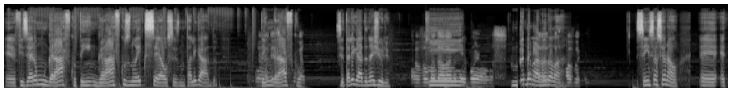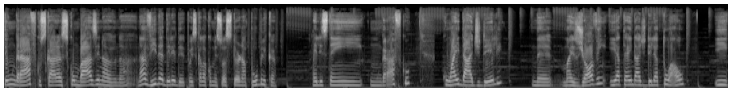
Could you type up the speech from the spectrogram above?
é, fizeram um gráfico, tem gráficos no Excel, vocês não tá ligado. Tem um gráfico. Você tá ligado, né, Júlio? Eu vou mandar lá no Que- meu. Manda lá, manda lá. Sensacional. É, é, tem um gráfico, os caras, com base na, na, na vida dele, depois que ela começou a se tornar pública, eles têm um gráfico com a idade dele, né, mais jovem, e até a idade dele atual. E,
